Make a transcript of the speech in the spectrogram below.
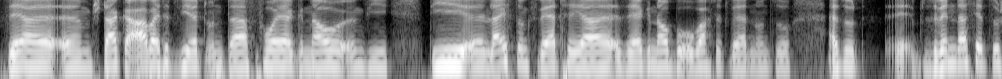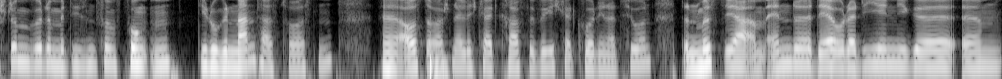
sehr ähm, stark gearbeitet wird und da vorher genau irgendwie die äh, Leistungswerte ja sehr genau beobachtet werden und so. Also äh, wenn das jetzt so stimmen würde mit diesen fünf Punkten, die du genannt hast, Thorsten, äh, Ausdauer, mhm. Schnelligkeit, Kraft, Beweglichkeit, Koordination, dann müsste ja am Ende der oder diejenige ähm,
